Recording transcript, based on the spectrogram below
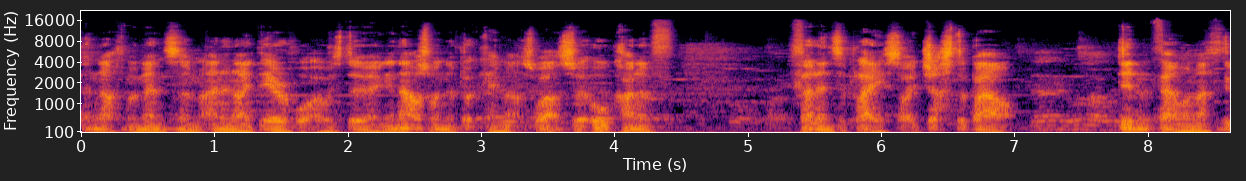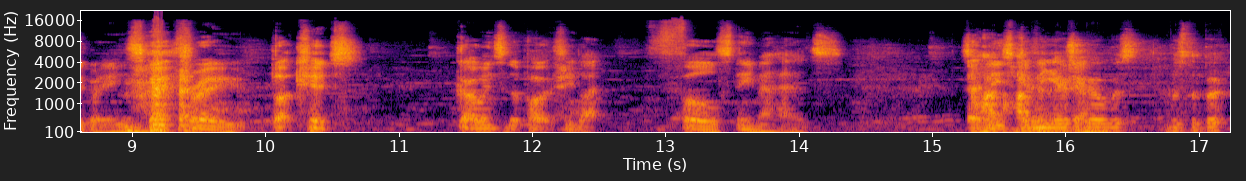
enough momentum and an idea of what I was doing. And that was when the book came out as well. So it all kind of fell into place. So I just about didn't fail my math degrees, go through, but could go into the poetry like full steam ahead. So how, how many years ago was was the book?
